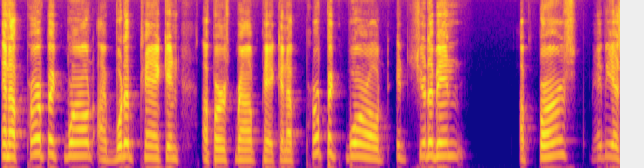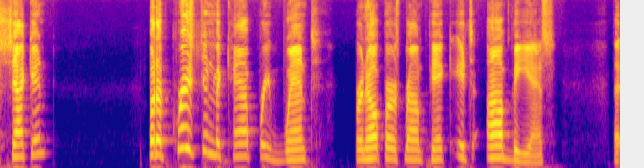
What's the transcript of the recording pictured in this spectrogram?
In a perfect world, I would have taken a first round pick. In a perfect world, it should have been a first, maybe a second. But if Christian McCaffrey went for no first round pick, it's obvious Uh,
